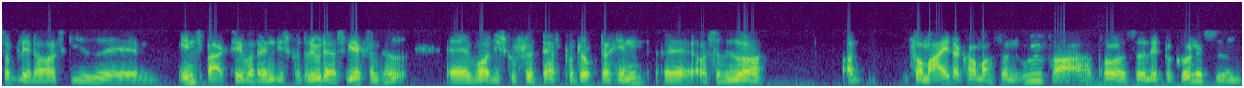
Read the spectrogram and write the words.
så blev der også givet øh, indspark til, hvordan de skulle drive deres virksomhed, øh, hvor de skulle flytte deres produkter hen, øh, og så videre. Og for mig, der kommer sådan udefra og prøver at sidde lidt på kundesiden,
